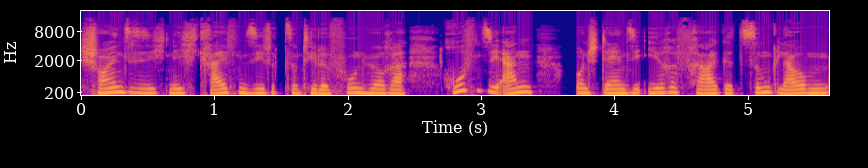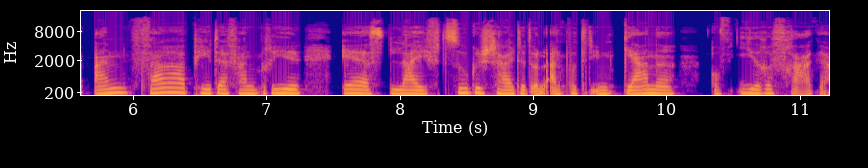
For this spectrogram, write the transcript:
Scheuen Sie sich nicht, greifen Sie zum Telefonhörer, rufen Sie an und stellen Sie Ihre Frage zum Glauben an Pfarrer Peter van Briel. Er ist live zugeschaltet und antwortet Ihnen gerne auf Ihre Frage.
